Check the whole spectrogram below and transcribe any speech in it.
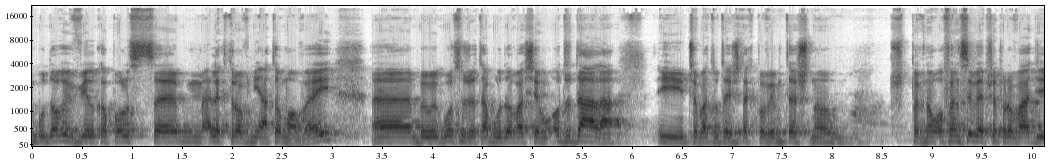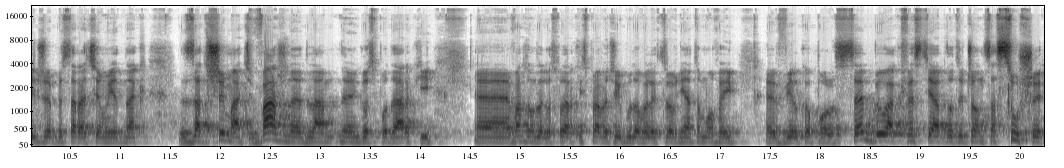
budowy w Wielkopolsce m, elektrowni atomowej. E, Były głosy, że ta budowa się oddala i trzeba tutaj, że tak powiem, też no, pewną ofensywę przeprowadzić, żeby starać się jednak zatrzymać ważne dla e, gospodarki, ważną dla gospodarki sprawę, czyli budowę elektrowni atomowej w Wielkopolsce. Była kwestia dotycząca suszy.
